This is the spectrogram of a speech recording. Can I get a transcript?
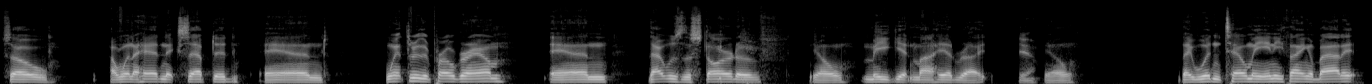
so I went ahead and accepted and went through the program, and that was the start of you know me getting my head right. Yeah, you know, they wouldn't tell me anything about it.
